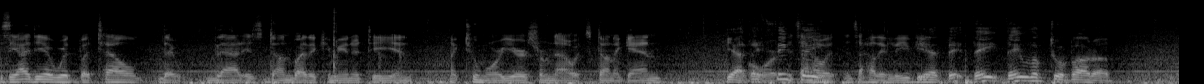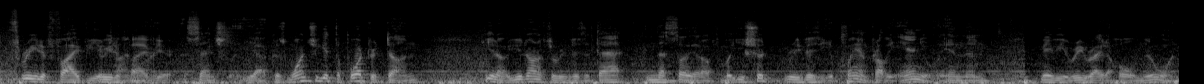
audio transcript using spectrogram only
is the idea with Battelle that that is done by the community and like two more years from now it's done again? Yeah, they Or think is that how, they, it- is that how they leave you? yeah, they, they, they look to about a three to five-year Three to timeline, five-year. Essentially, yeah, because once you get the portrait done, you know, you don't have to revisit that necessarily that often, but you should revisit your plan probably annually, and then maybe rewrite a whole new one,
